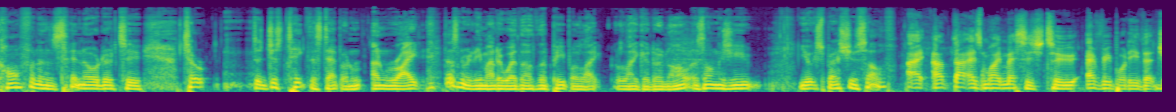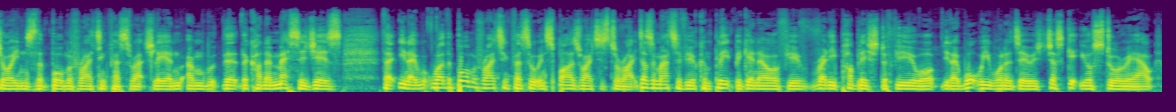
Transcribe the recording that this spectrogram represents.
confidence in order to to to just take the step and, and write. It doesn't really matter whether other people like like it or not, as long as you you express yourself. I, uh, that is my message to everybody that joins the Bournemouth Writing Festival, actually. And, and the, the kind of message is that, you know, well, the Bournemouth Writing Festival inspires writers to write. It doesn't matter if you're a complete beginner or if you've already published a few, or, you know, what we want to do is just get your story out,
